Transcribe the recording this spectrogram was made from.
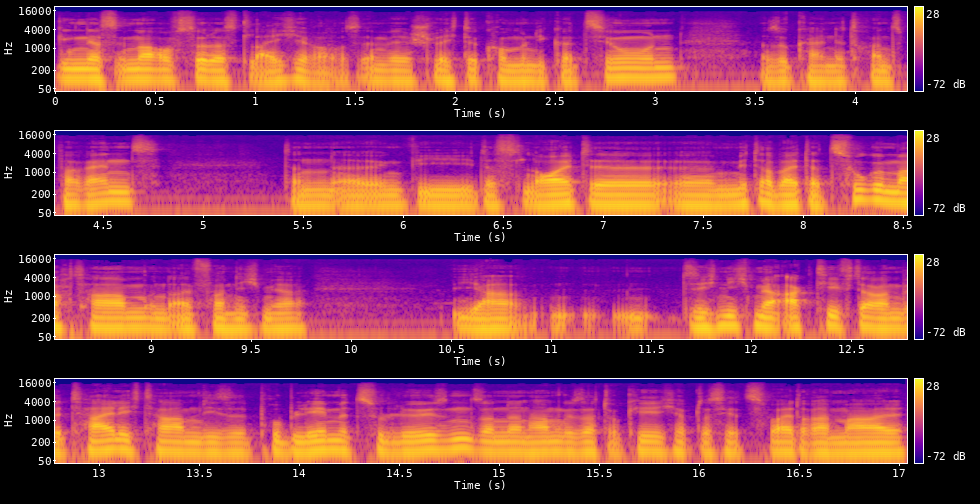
ging das immer auf so das Gleiche raus. Entweder schlechte Kommunikation, also keine Transparenz, dann äh, irgendwie, dass Leute, äh, Mitarbeiter zugemacht haben und einfach nicht mehr, ja, sich nicht mehr aktiv daran beteiligt haben, diese Probleme zu lösen, sondern haben gesagt, okay, ich habe das jetzt zwei, dreimal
